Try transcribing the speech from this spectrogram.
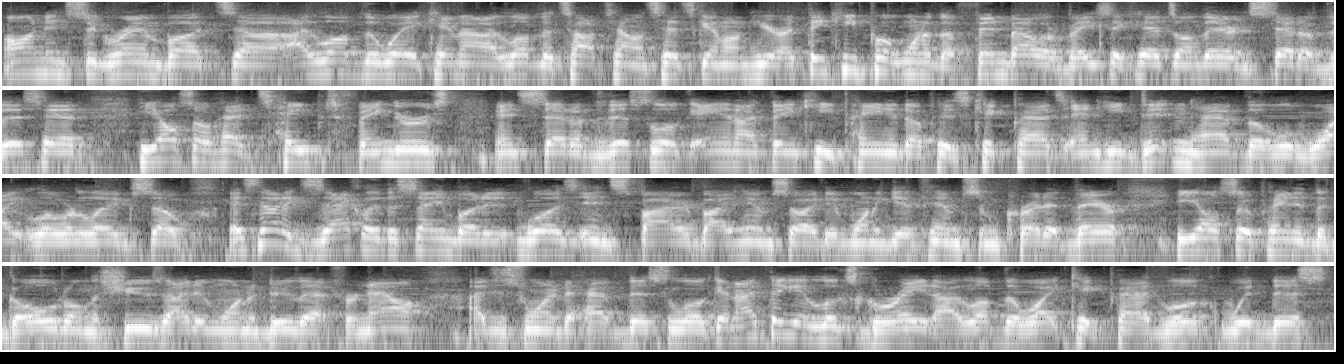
on Instagram, but uh, I love the way it came out. I love the Top Talents head scan on here. I think he put one of the Finn Balor basic heads on there instead of this head. He also had taped fingers instead of this look, and I think he painted up his kick pads, and he didn't have the white lower legs, so it's not exactly the same, but it was inspired by him, so I did want to give him some credit there. He also painted the gold on the shoes. I didn't want to do that for now. I just wanted to have this look, and I think it looks great. I love the white kick pad look with this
